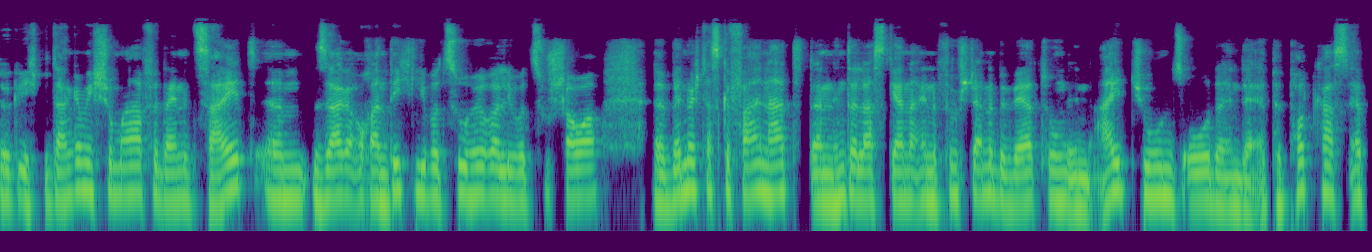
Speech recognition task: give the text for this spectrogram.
Dirk, ich bedanke mich schon mal für deine Zeit. Ähm, sage auch an dich, lieber Zuhörer, lieber Zuschauer, äh, wenn euch das gefallen hat, dann hinterlasst gerne eine 5-Sterne-Bewertung in iTunes oder in der Apple Podcast-App.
